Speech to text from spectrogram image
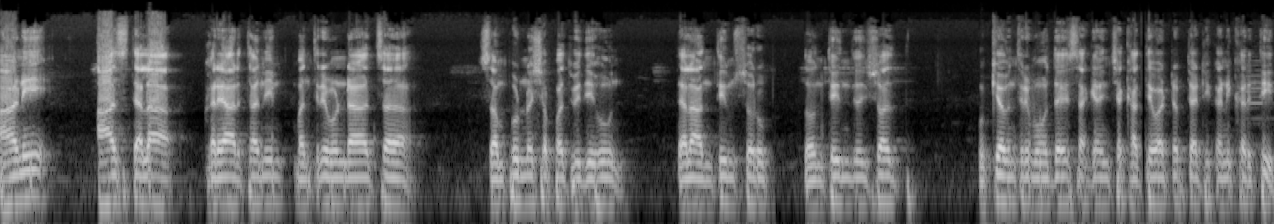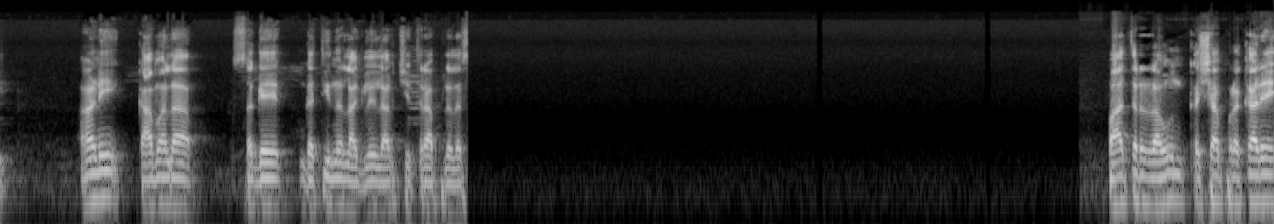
आणि आज त्याला खऱ्या अर्थाने मंत्रिमंडळाचा संपूर्ण शपथविधी होऊन त्याला अंतिम स्वरूप दोन तीन दिवसात मुख्यमंत्री महोदय सगळ्यांच्या खातेवाटप त्या ठिकाणी करतील. आणि कामाला सगळे गतीनं लागलेलं चित्र आपल्याला पात्र राहून कशा प्रकारे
